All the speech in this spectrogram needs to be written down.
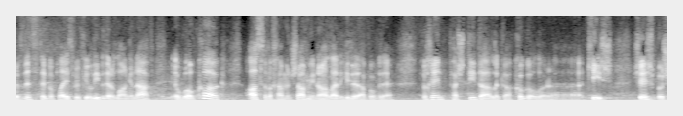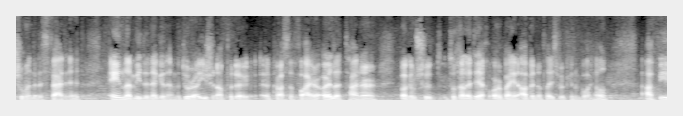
if this type of place where if you leave it there long enough, it will cook, also you're not allowed to heat it up over there. pashtida, like a kugel or a quiche, that is fat in it, you should not put it across the fire, or or by an oven, a place where it can boil. Because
